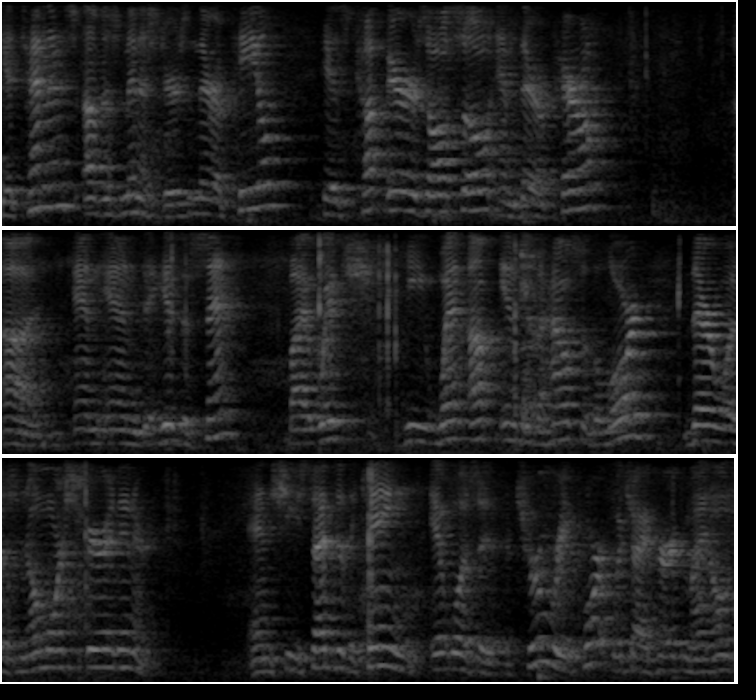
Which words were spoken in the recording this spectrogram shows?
the attendance of his ministers, and their appeal, his cupbearers also, and their apparel, uh, and, and his ascent, by which he went up into the house of the Lord, there was no more spirit in her. And she said to the king, It was a, a true report which I heard in mine own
